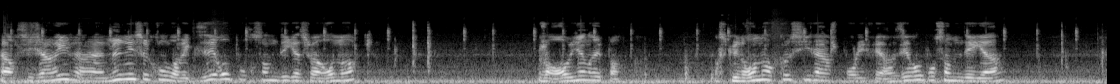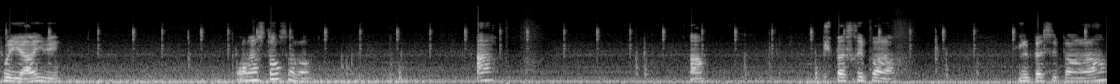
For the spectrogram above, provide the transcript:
Alors si j'arrive à mener ce convoi avec 0% de dégâts sur la remorque, j'en reviendrai pas. Parce qu'une remorque aussi large pour lui faire 0% de dégâts, faut y arriver. Pour l'instant ça va. Ah Ah Je passerai pas là. Je vais passer par là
